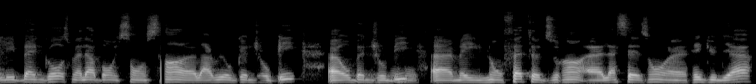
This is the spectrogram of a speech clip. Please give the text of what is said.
les Bengals, mais là, bon, ils sont sans Larry Ogunjobi, mm-hmm. mais ils l'ont fait durant la saison régulière.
